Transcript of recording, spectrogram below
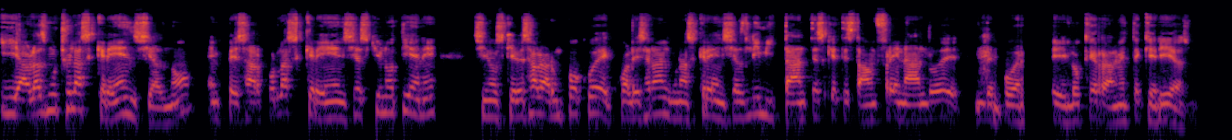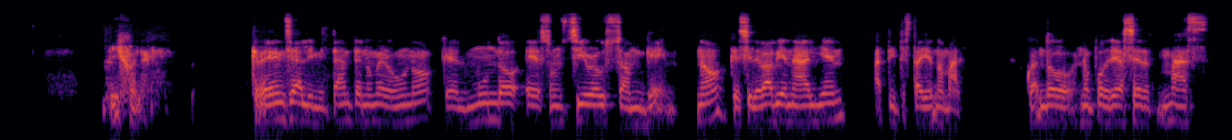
Y hablas mucho de las creencias, ¿no? Empezar por las creencias que uno tiene. Si nos quieres hablar un poco de cuáles eran algunas creencias limitantes que te estaban frenando de, de poder conseguir lo que realmente querías. Híjole. Creencia limitante número uno, que el mundo es un zero-sum game, ¿no? Que si le va bien a alguien, a ti te está yendo mal. Cuando no podría ser más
